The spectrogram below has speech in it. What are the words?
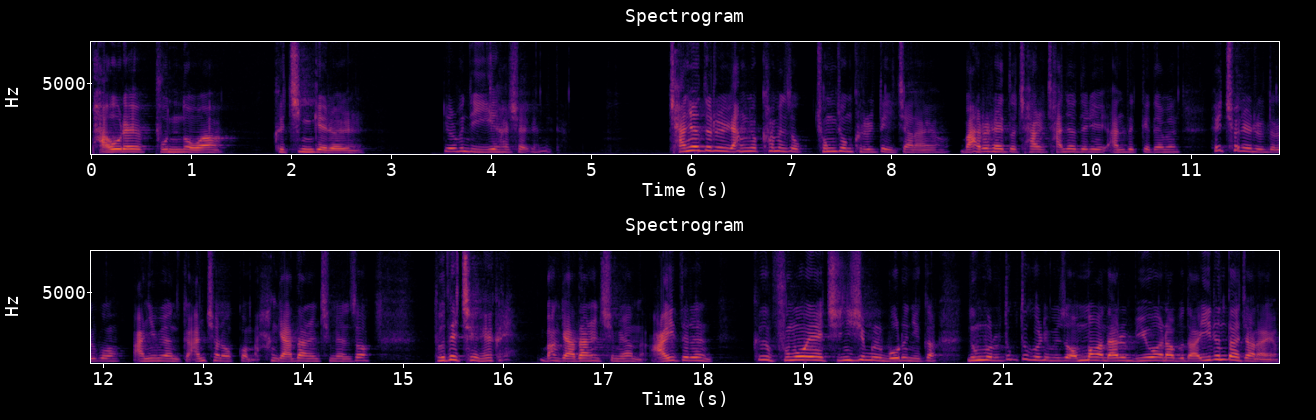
바울의 분노와 그 징계를 여러분들이 이해하셔야 됩니다. 자녀들을 양육하면서 종종 그럴 때 있잖아요. 말을 해도 잘 자녀들이 안 듣게 되면 회초리를 들고 아니면 그 앉혀놓고 막 야단을 치면서 도대체 왜 그래? 막 야단을 치면 아이들은 그 부모의 진심을 모르니까 눈물을 뚝뚝 흘리면서 엄마가 나를 미워하나 보다 이런다잖아요.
